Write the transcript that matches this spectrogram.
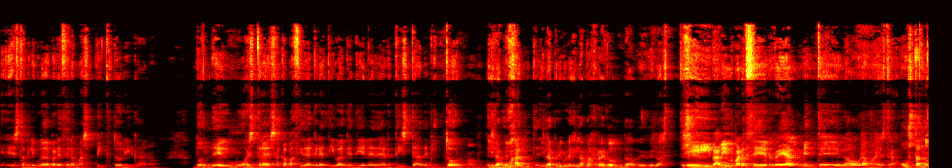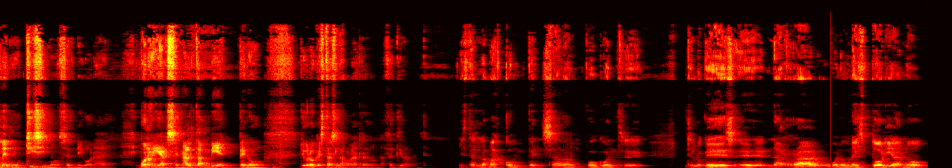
esta película me parece la más pictórica, ¿no? Donde él muestra esa capacidad creativa que tiene de artista, de pintor, ¿no? De y, la dibujante. y la película y la más redonda de, de las tres. Sí, a mí me parece realmente la obra maestra. Gustándome muchísimo Cernigora, ¿eh? Bueno, y Arsenal también, pero yo creo que esta es la más redonda, efectivamente. Esta es la más compensada un poco entre, entre lo que es eh, narrar bueno, una historia, ¿no?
